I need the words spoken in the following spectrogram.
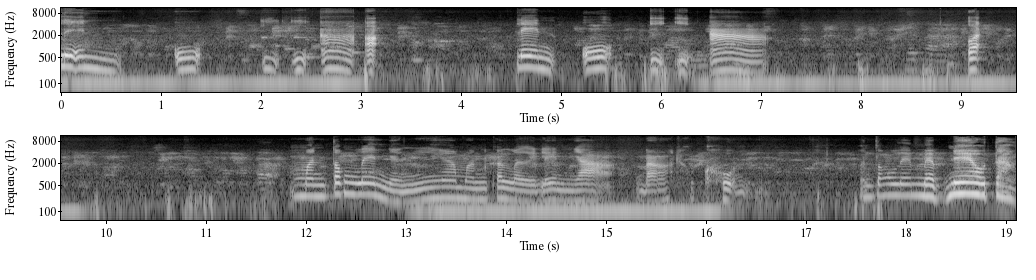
เล่นโออีอีอาอะเล่นโออีอีอาเอะมันต้องเล่นอย่างนี้ยมันก็เลยเล่นยากนะทุกคน มันต้องเล่นแบบแนวต่าง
